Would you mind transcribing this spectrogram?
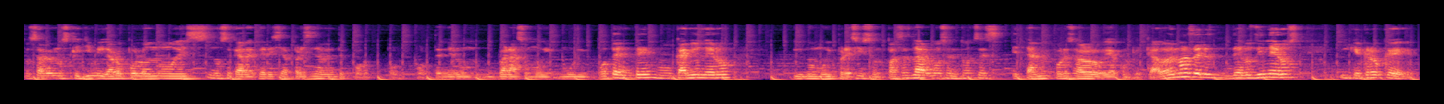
pues sabemos que Jimmy Garoppolo no, es, no se caracteriza precisamente por, por, tener un brazo muy, muy potente, un cañonero y no muy preciso en pases largos, entonces eh, también por eso ahora lo veía complicado. Además de, los dineros y que creo que,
